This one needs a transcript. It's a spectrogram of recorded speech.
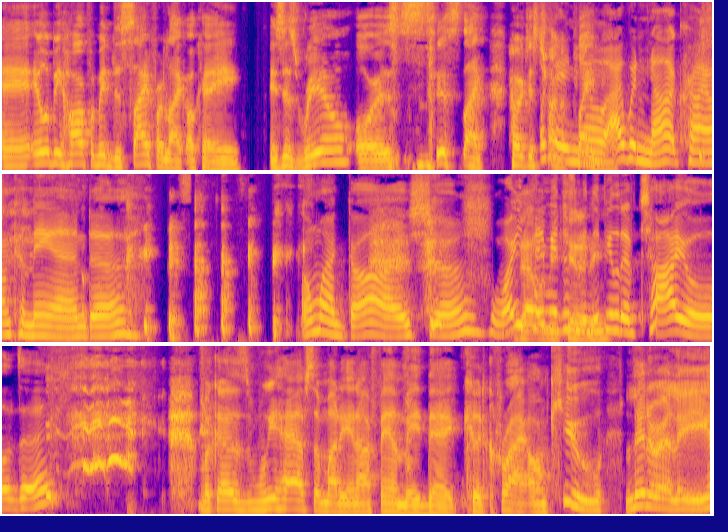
it would be hard for me to decipher, like, okay, is this real or is this like her just okay, trying to play no, me? I would not cry on command. Uh, oh my gosh. Uh, why are you painting me this manipulative child? because we have somebody in our family that could cry on cue, literally,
